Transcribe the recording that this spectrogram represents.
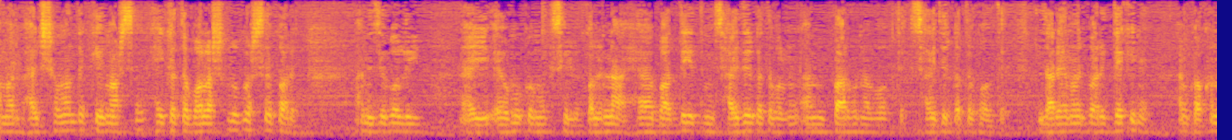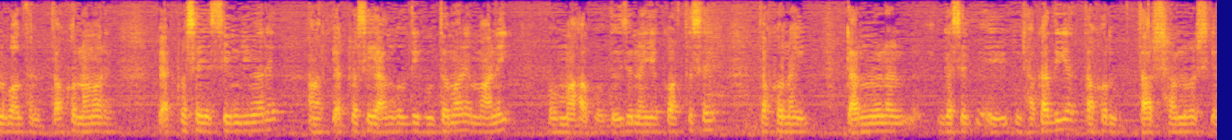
আমার ভাইয়ের সম্বন্ধে কে মারছে এই কথা বলা শুরু করছে পরে। আমি যে বলি এই অমুক অমুক ছিল। বলে, না হ্যাঁ বাদ দিয়ে তুমি সাইদের কথা বলো, আমি পারব না বলতে সাইদের কথা বলতে। যারা আমার বাড়ি দেখিনি, আমি কখনো বলতাম। তখন আমার পেট পাশে সিমডি মারে, আমার পেট পাশে আঙ্গুল দিয়ে গুঁতে মারে, মানিক ও মাহাবু দুইজনে ইয়ে করতেছে। তখন এই টার্মিনাল গেছে এই ঢাকা দিয়ে, তখন তার সামনে বসে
